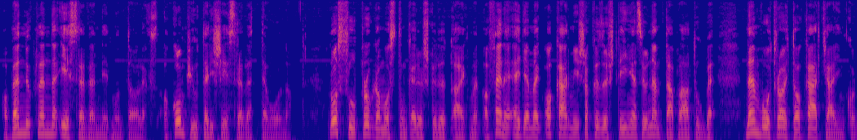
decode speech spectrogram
Ha bennük lenne, észrevennéd, mondta Alex. A kompjúter is észrevette volna. Rosszul programoztunk, erősködött Eichmann. A fene egye meg akármi is a közös tényező nem tápláltuk be. Nem volt rajta a kártyáinkon.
